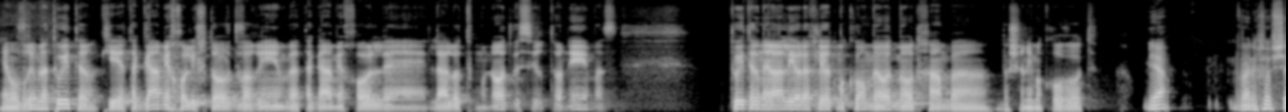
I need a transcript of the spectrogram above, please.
הם עוברים לטוויטר, כי אתה גם יכול לכתוב דברים ואתה גם יכול להעלות תמונות וסרטונים, אז טוויטר נראה לי הולך להיות מקום מאוד מאוד חם בשנים הקרובות. Yeah. ואני חושב ש...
